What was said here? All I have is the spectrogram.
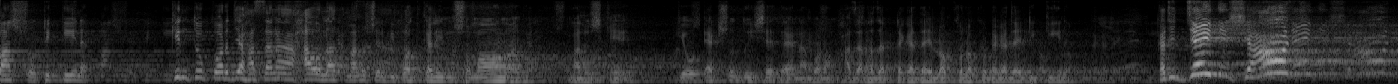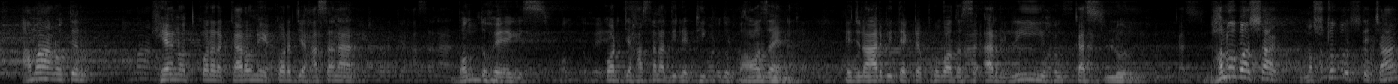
পাঁচশো, ঠিক কি না কিন্তু কর্জে হাসানা হাওলাত মানুষের বিপদকালীন সময়। মানুষকে কেউ একশো, দুইশো দেয় না, বরং হাজার হাজার টাকা দেয়, লক্ষ লক্ষ টাকা দেয়, ঠিক কি না কাজে যেই দেশে আমানতের খেয়ানত করার কারণে কর্জে হাসানার বন্ধ হয়ে গেছে। কর্জে হাসানা দিলে ঠিক মতো পাওয়া যায় না। এই জন্য আরবিতে একটা প্রবাদ আছে আর রি কাসলুন। ভালোবাসা নষ্ট করতে চান,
